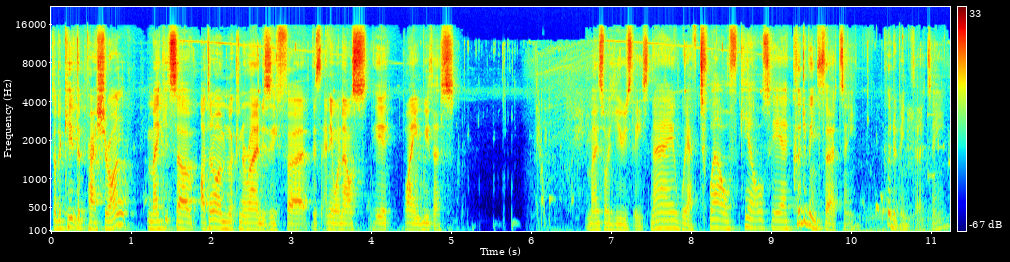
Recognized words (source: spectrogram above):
Got to keep the pressure on, make it so, I don't know I'm looking around as if uh, there's anyone else here playing with us. May as well use these now. We have 12 kills here. Could have been 13. Could have been 13.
